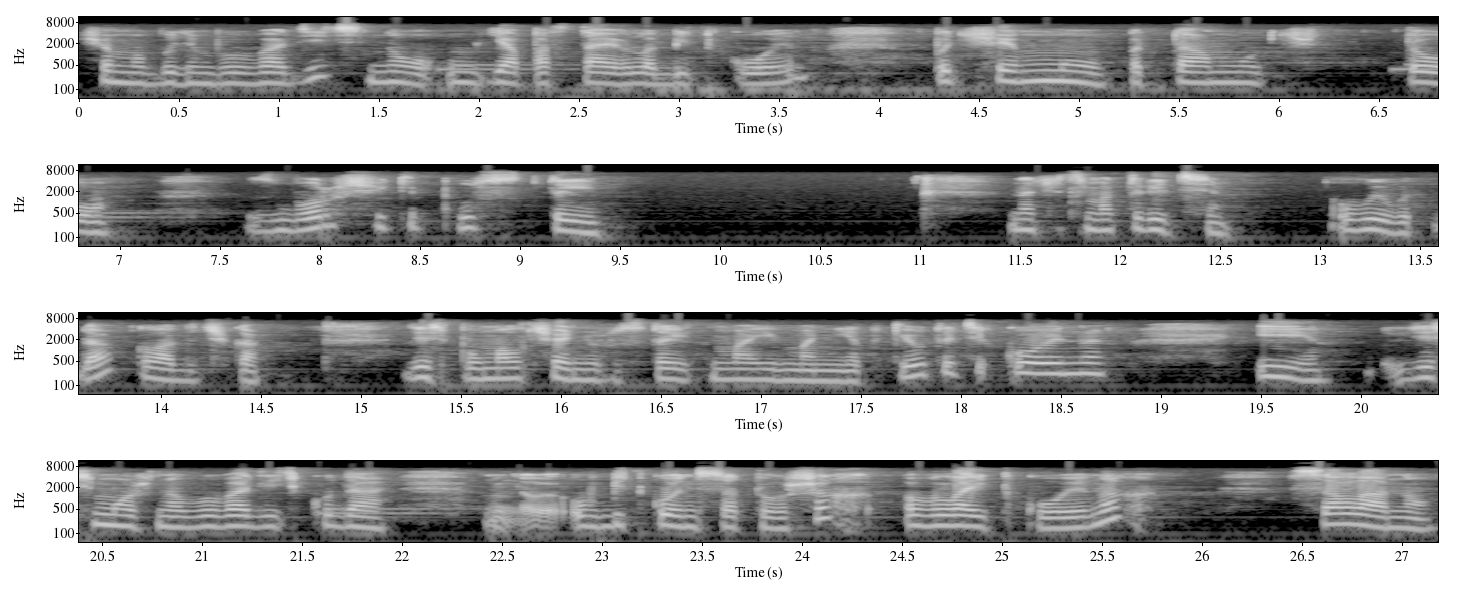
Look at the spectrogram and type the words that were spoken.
чем мы будем выводить. Но я поставила биткоин. Почему? Потому что сборщики пусты. Значит, смотрите, вывод, да, вкладочка. Здесь по умолчанию стоит мои монетки, вот эти коины. И здесь можно выводить куда? В биткоин сатошах, в лайткоинах. Солану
